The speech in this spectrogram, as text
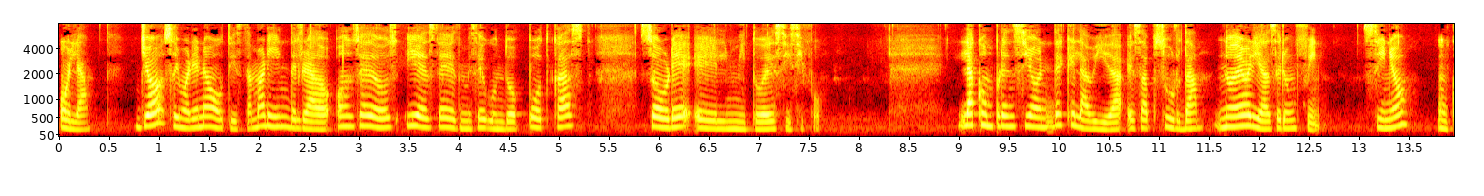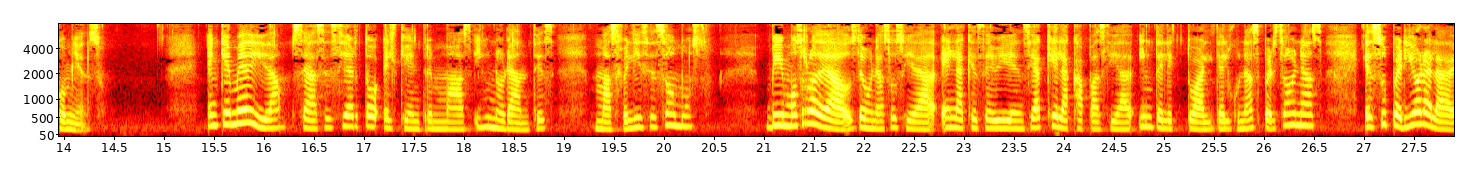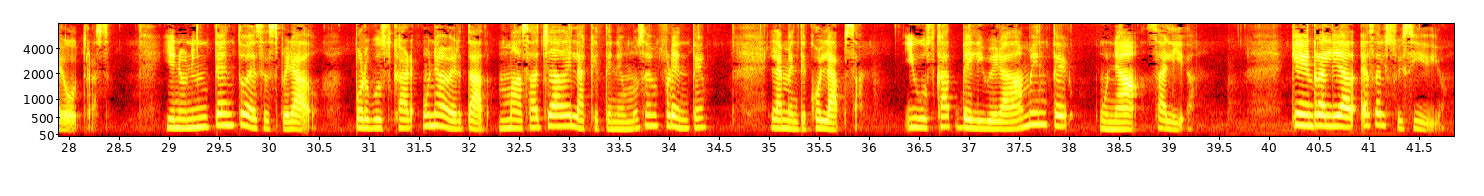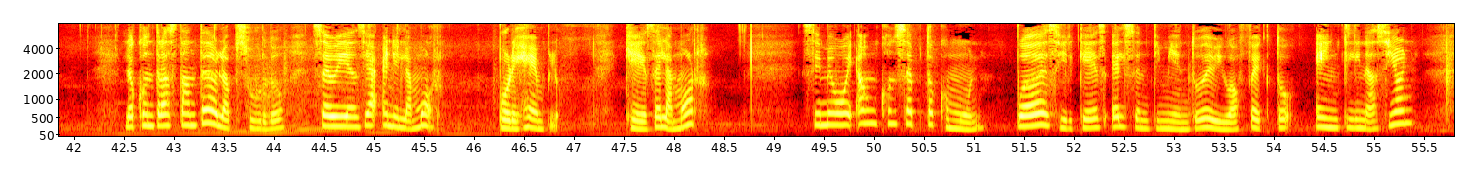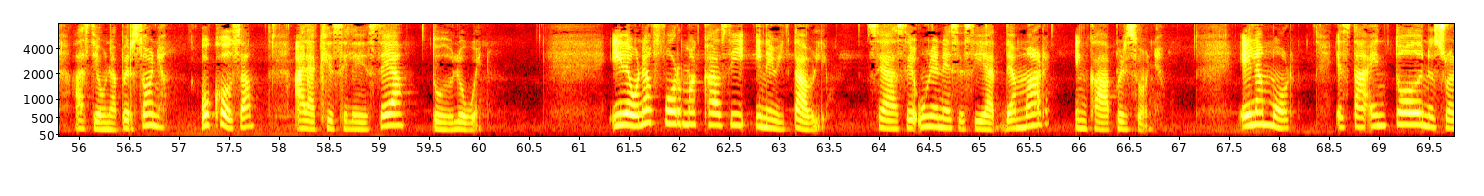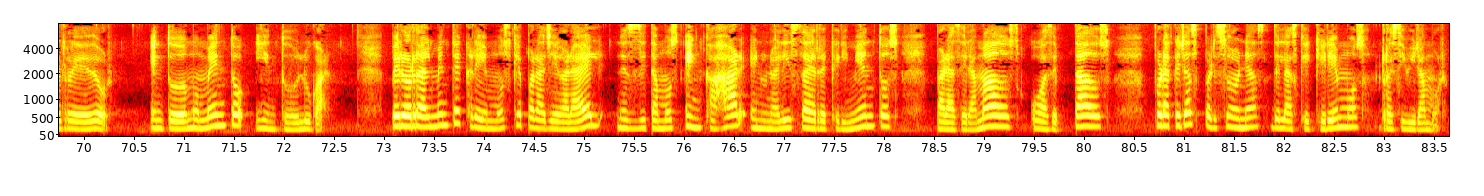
Hola, yo soy Mariana Bautista Marín del grado 11.2 y este es mi segundo podcast sobre el mito de Sísifo. La comprensión de que la vida es absurda no debería ser un fin, sino un comienzo. ¿En qué medida se hace cierto el que entre más ignorantes, más felices somos? Vivimos rodeados de una sociedad en la que se evidencia que la capacidad intelectual de algunas personas es superior a la de otras, y en un intento desesperado por buscar una verdad más allá de la que tenemos enfrente, la mente colapsa y busca deliberadamente una salida, que en realidad es el suicidio. Lo contrastante de lo absurdo se evidencia en el amor. Por ejemplo, ¿qué es el amor? Si me voy a un concepto común, puedo decir que es el sentimiento de vivo afecto e inclinación hacia una persona o cosa a la que se le desea todo lo bueno y de una forma casi inevitable se hace una necesidad de amar en cada persona. El amor está en todo nuestro alrededor, en todo momento y en todo lugar. Pero realmente creemos que para llegar a él necesitamos encajar en una lista de requerimientos para ser amados o aceptados por aquellas personas de las que queremos recibir amor.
